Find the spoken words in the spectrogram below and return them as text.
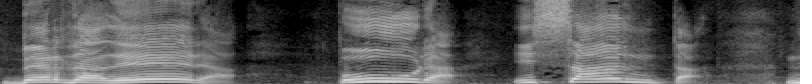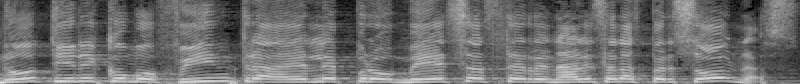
verdadera, pura y santa, no tiene como fin traerle promesas terrenales a las personas.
